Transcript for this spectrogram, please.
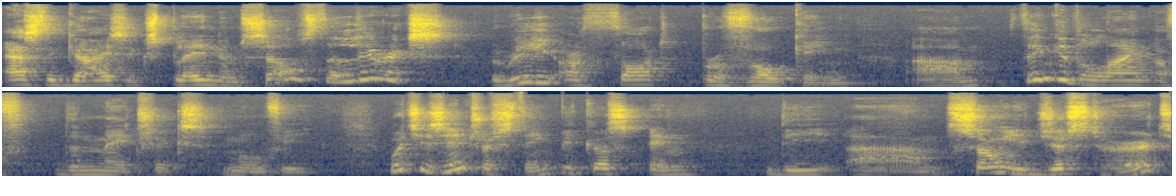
as the guys explain themselves, the lyrics really are thought-provoking. Um, think of the line of the Matrix movie, which is interesting because in the um, song you just heard,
